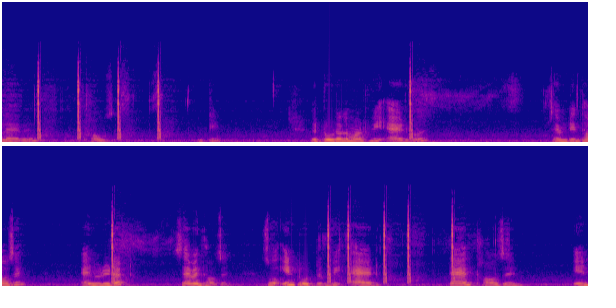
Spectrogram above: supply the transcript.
11000 okay? The total amount we add was 17000 and we deduct 7000 so in total we add 10000 in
